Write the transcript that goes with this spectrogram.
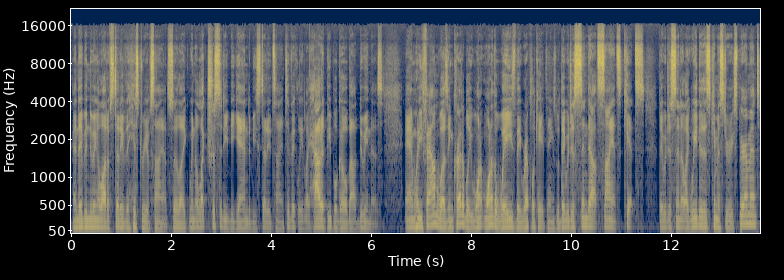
and they've been doing a lot of study of the history of science. So like when electricity began to be studied scientifically, like how did people go about doing this? And what he found was incredibly one one of the ways they replicate things, but they would just send out science kits. They would just send it like we did this chemistry experiment.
